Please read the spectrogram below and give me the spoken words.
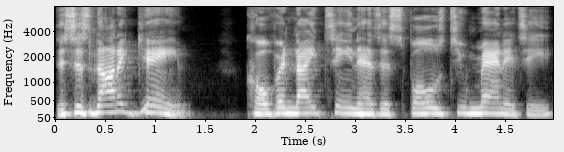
This is not a game. COVID 19 has exposed humanity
